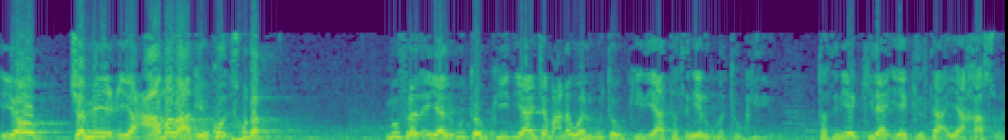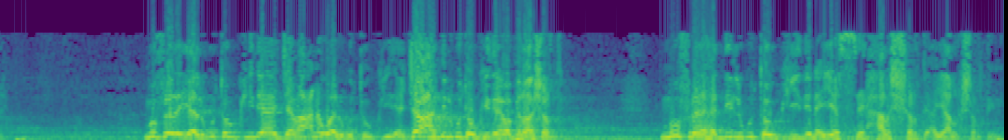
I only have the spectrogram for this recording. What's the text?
iyo jamiic iyo caamadan iyo isku dar. Mufrad ayaa lagu tawkiidiyaa jamcna waa lagu tawkiidiyaa taniye laguma tawkiidiyo. Taniye kilaa iyo kiltaa ayaa khaas u leh. Mufrad ayaa lagu tawkiidiyaa jamacna waa lagu tawkiidiya jamac haddii lagu tawkiidinaya waa bilaa shardi mufrad haddii lagu tawkiidinayo se hal shardi ayaa la shardinay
